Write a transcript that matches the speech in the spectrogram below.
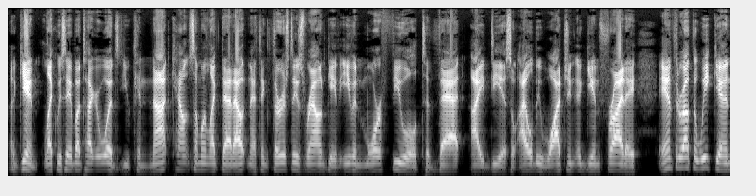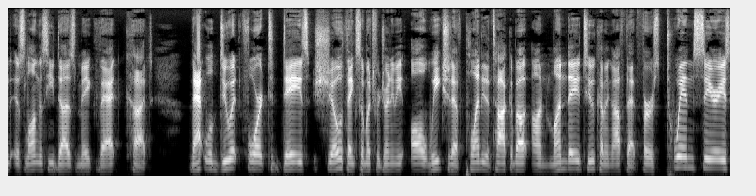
again like we say about tiger woods you cannot count someone like that out. And i think thursday's round gave even more fuel to that idea. So i will be watching again friday and throughout the weekend as long as he does make that cut. That will do it for today's show. Thanks so much for joining me all week. Should have plenty to talk about on Monday, too, coming off that first Twin series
